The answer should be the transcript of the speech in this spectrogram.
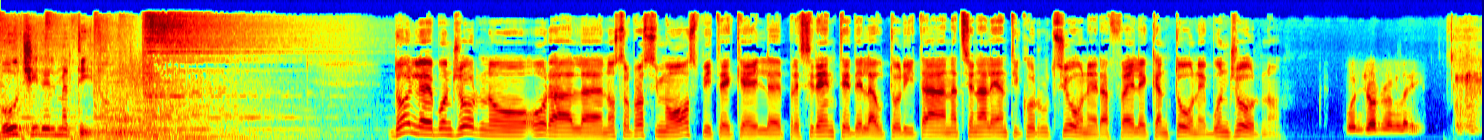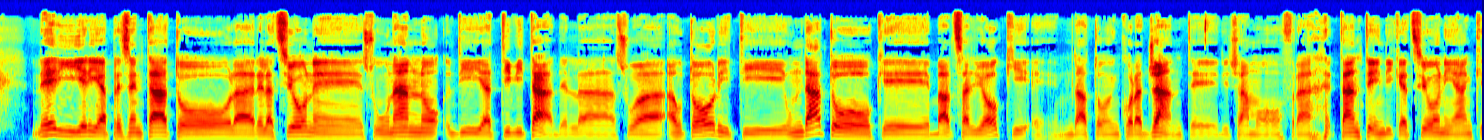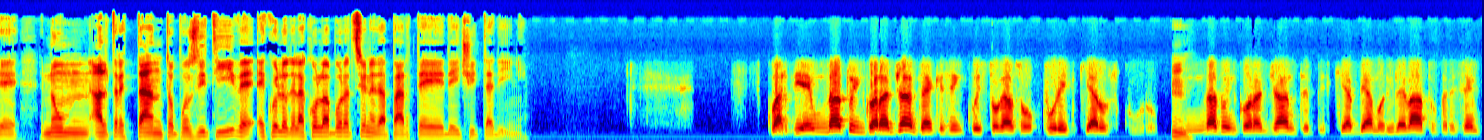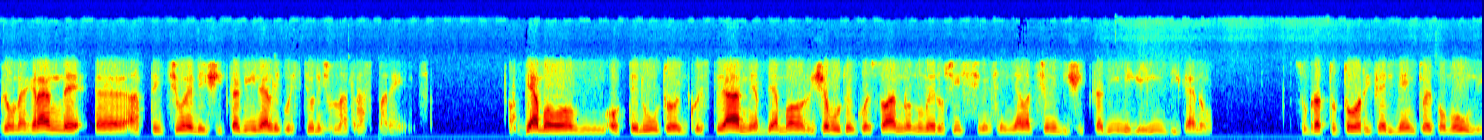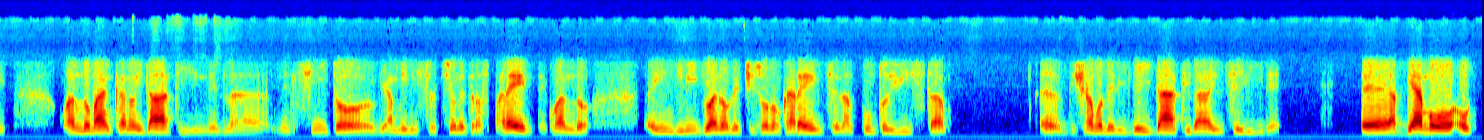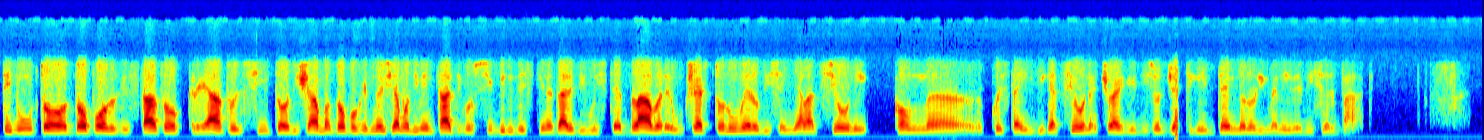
Voci del mattino. Do il buongiorno ora al nostro prossimo ospite che è il presidente dell'autorità nazionale anticorruzione Raffaele Cantone. Buongiorno. Buongiorno a lei. Lei ieri ha presentato la relazione su un anno di attività della sua authority, un dato che balza agli occhi, è un dato incoraggiante, diciamo, fra tante indicazioni anche non altrettanto positive, è quello della collaborazione da parte dei cittadini. Guardi, è un dato incoraggiante anche se in questo caso pure il chiaroscuro. Mm. Un dato incoraggiante perché abbiamo rilevato per esempio una grande eh, attenzione dei cittadini alle questioni sulla trasparenza. Abbiamo mh, mm, ottenuto in questi anni, abbiamo ricevuto in questo anno numerosissime segnalazioni di cittadini che indicano, soprattutto con riferimento ai comuni, quando mancano i dati nel, nel sito di amministrazione trasparente, quando individuano che ci sono carenze dal punto di vista diciamo dei, dei, dati da inserire. Eh, abbiamo ottenuto, dopo che è stato creato il sito, diciamo, dopo che noi siamo diventati possibili destinatari di whistleblower, un certo numero di segnalazioni con eh, questa indicazione, cioè di soggetti che intendono rimanere riservati.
